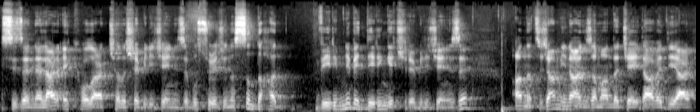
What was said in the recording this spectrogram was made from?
size neler ek olarak çalışabileceğinizi, bu süreci nasıl daha verimli ve derin geçirebileceğinizi anlatacağım. Yine aynı zamanda Ceyda ve diğer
